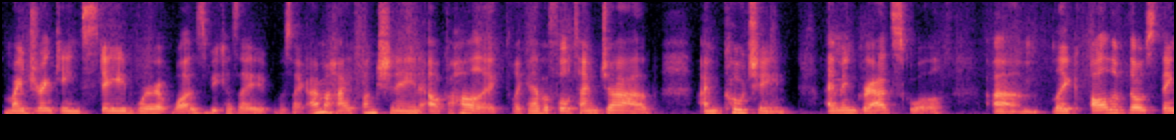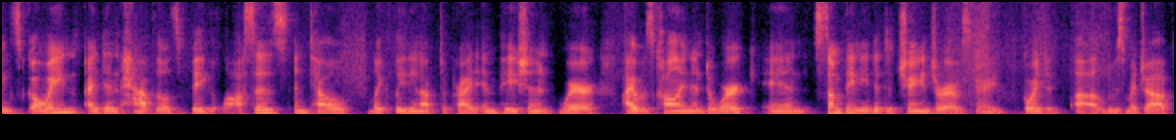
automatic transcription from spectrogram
my drinking stayed where it was because I was like, I'm a high functioning alcoholic. Like I have a full time job. I'm coaching. I'm in grad school um, like all of those things going i didn't have those big losses until like leading up to pride inpatient where i was calling into work and something needed to change or i was going, going to uh, lose my job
